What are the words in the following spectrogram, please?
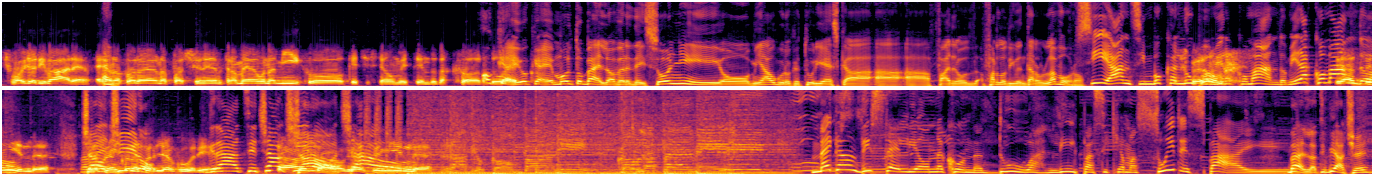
ci voglio arrivare, è Eh. una cosa, è una passione, tra me e un amico che ci stiamo mettendo d'accordo. Ok, ecco. ok, è molto bello avere dei sogni. Io mi auguro che tu riesca a, a farlo, farlo diventare un lavoro. Sì, anzi, in bocca al lupo, Spero- mi raccomando, mi raccomando. Grazie mille. Ciao, Grazie ancora Ciro. per gli auguri. Grazie, ciao, ciao, Ciro, ciao, ciao. Grazie mille. Megan Thee Stallion con Dua Lipa si chiama Sweet Spy. Bella, ti piace?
